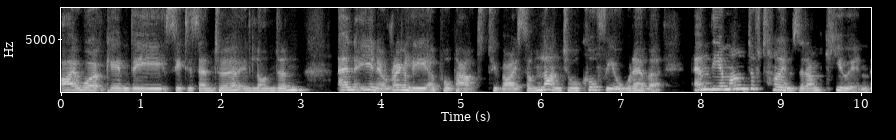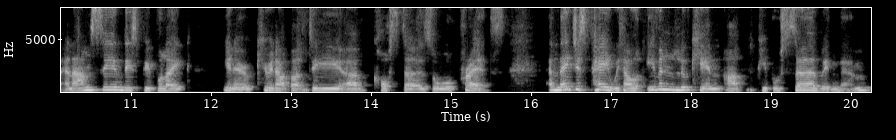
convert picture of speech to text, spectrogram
I work in the city centre in London, and you know, regularly I pop out to buy some lunch or coffee or whatever. And the amount of times that I'm queuing and I'm seeing these people like, you know, queuing up at the uh, Costas or Prets, and they just pay without even looking at the people serving them.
